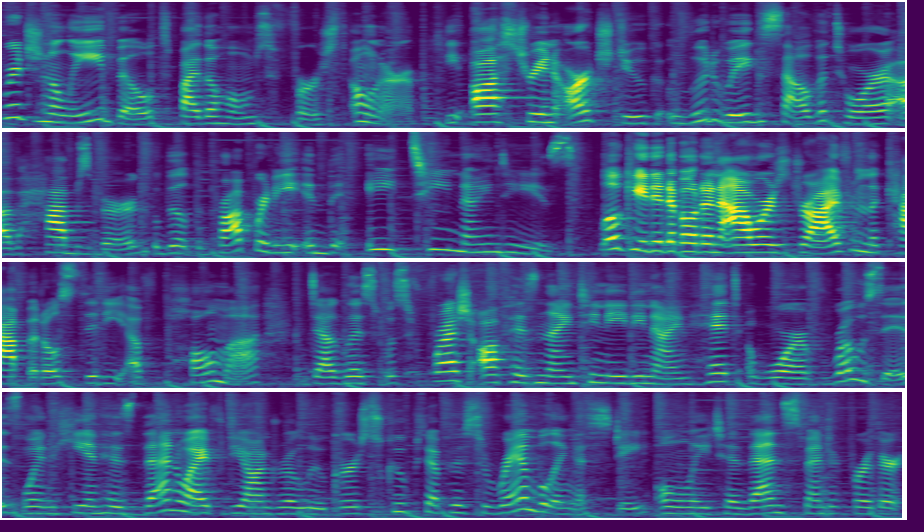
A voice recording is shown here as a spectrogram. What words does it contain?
originally originally built by the home's first owner, the Austrian Archduke Ludwig Salvator of Habsburg, who built the property in the 1890s. Located about an hour's drive from the capital city of Palma, Douglas was fresh off his 1989 hit War of Roses when he and his then wife Diandra Luker scooped up this rambling estate, only to then spend a further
